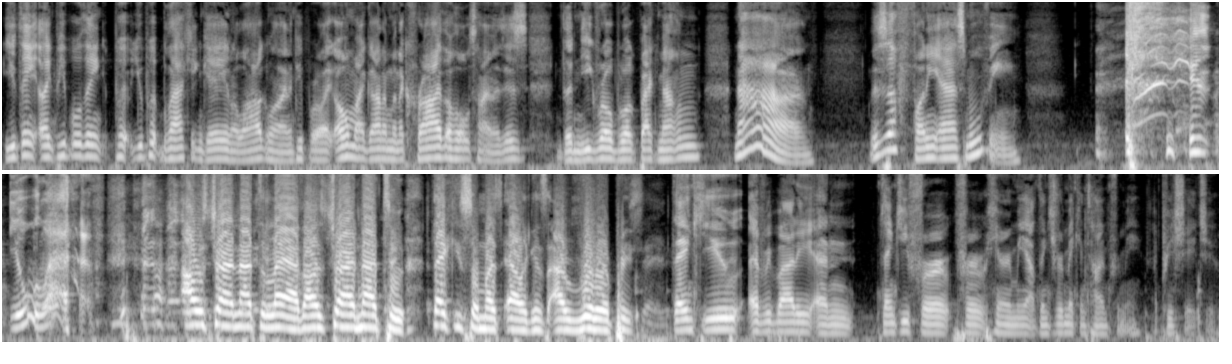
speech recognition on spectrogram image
You think like people think put you put black and gay in a log line and people are like, oh my god, I'm gonna cry the whole time. Is this the Negro Brokeback Mountain? Nah, this is a funny ass movie. You'll laugh. I was trying not to laugh. I was trying not to. Thank you so much, Elegance. I really appreciate it. Thank you, everybody, and thank you for for hearing me out. Thank you for making time for me. I appreciate you.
